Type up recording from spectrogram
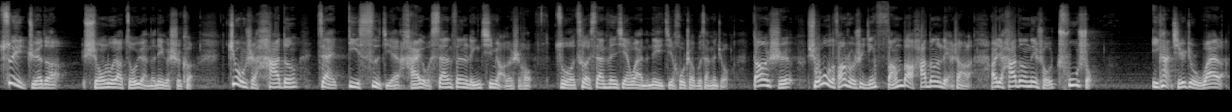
最觉得雄鹿要走远的那个时刻，就是哈登在第四节还有三分零七秒的时候，左侧三分线外的那一记后撤步三分球。当时雄鹿的防守是已经防到哈登的脸上了，而且哈登的那手出手，一看其实就是歪了，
